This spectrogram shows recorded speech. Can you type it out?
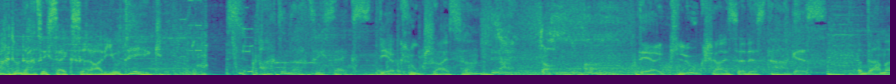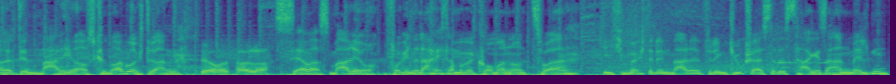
886 Radiothek. 88,6. Der Klugscheißer? Nein, doch. Der Klugscheißer des Tages. Und da haben wir heute den Mario aus Kneuburg dran. Servus, hallo. Servus, Mario. Folgende Nachricht haben wir bekommen und zwar, ich möchte den Mario für den Klugscheißer des Tages anmelden,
